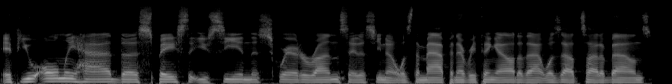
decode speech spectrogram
If you only had the space that you see in this square to run, say this, you know, was the map and everything out of that was outside of bounds,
